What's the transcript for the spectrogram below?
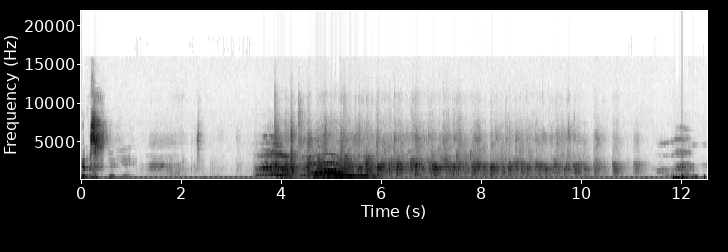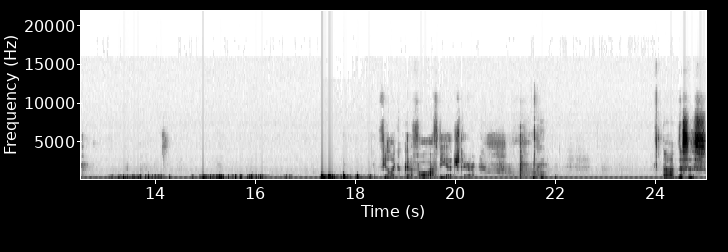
and a steady aim. feel like I'm going to fall off the edge there. uh, this is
